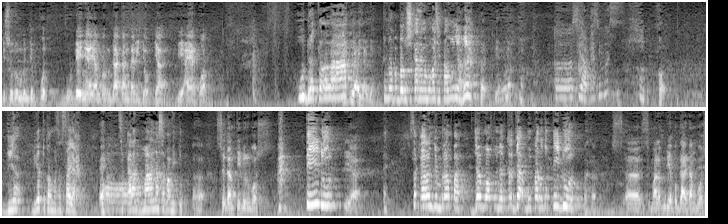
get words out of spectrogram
disuruh menjemput budenya yang baru datang dari Jogja di airport. Udah telat. Iya, iya, iya. Kenapa baru sekarang kamu kasih tahunya? Eh, Iya, iya. Eh, siapa sih mas? Oh, dia dia tukang masak saya. Eh, sekarang mana sapam itu? Eh, sedang tidur Bos. Hah? Tidur? Iya. Eh, sekarang jam berapa? Jam waktunya kerja bukan untuk tidur. Eh, semalam dia begadang Bos.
